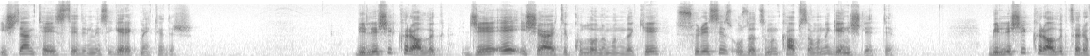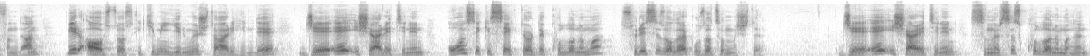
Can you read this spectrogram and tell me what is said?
işlem tesis edilmesi gerekmektedir. Birleşik Krallık CE işareti kullanımındaki süresiz uzatımın kapsamını genişletti. Birleşik Krallık tarafından 1 Ağustos 2023 tarihinde CE işaretinin 18 sektörde kullanımı süresiz olarak uzatılmıştı. CE işaretinin sınırsız kullanımının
